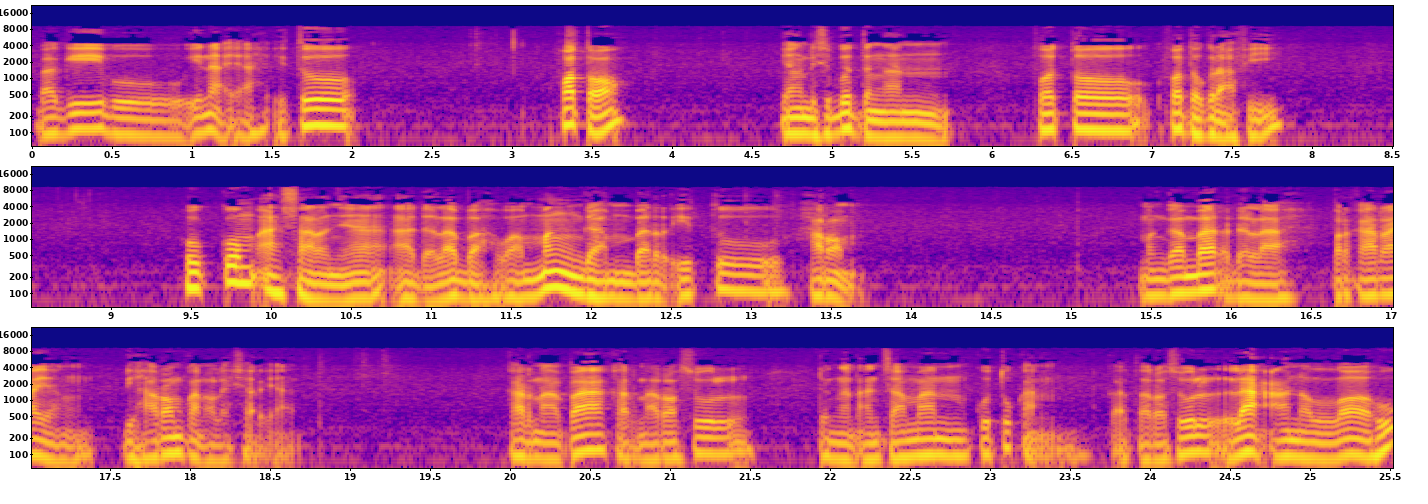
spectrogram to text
bagi Bu Ina ya itu foto yang disebut dengan foto fotografi hukum asalnya adalah bahwa menggambar itu haram. Menggambar adalah perkara yang diharamkan oleh syariat. Karena apa? Karena Rasul dengan ancaman kutukan. Kata Rasul, la'anallahu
